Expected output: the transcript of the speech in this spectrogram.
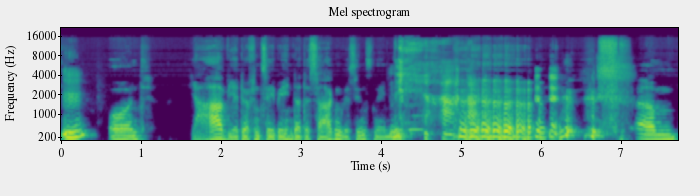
Mhm. Und ja, wir dürfen Sehbehinderte sagen, wir sind's nämlich. ähm,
